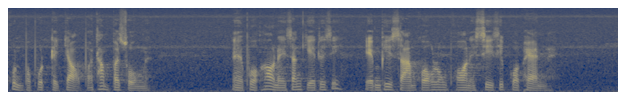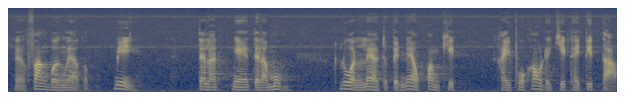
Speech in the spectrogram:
คุณพระพุทธเจ้าพระธรรมพระสงฆ์เนี่ยพวกเข้าในสังเกตดูสิเอ็มพีสามของหลวงพ่อในสี่สิบกว่าแผ่นฟังเบิงแล้วกับมีแต่ละแง่แต่ละมุมล้วนแล้วจะเป็นแนวความคิด ให้พวกเข้าได้คิดให้ติดตาม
